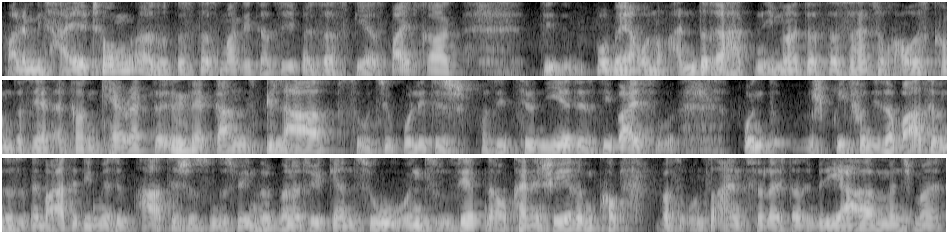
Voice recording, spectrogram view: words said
vor allem mit Haltung. Also das, das mag ich tatsächlich bei Saskias Beitrag. Die, wo wir ja auch noch andere hatten, immer, dass das halt so rauskommt, dass sie halt einfach ein Charakter ist, der ganz klar soziopolitisch positioniert ist, die weiß und spricht von dieser Warte. Und das ist eine Warte, die mir sympathisch ist. Und deswegen hört man natürlich gern zu. Und sie hatten auch keine Schere im Kopf, was uns eins vielleicht dann über die Jahre manchmal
